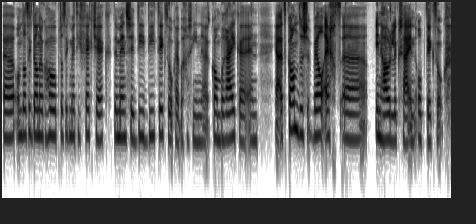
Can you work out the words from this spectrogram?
Uh, omdat ik dan ook hoop dat ik met die factcheck de mensen die die TikTok hebben gezien uh, kan bereiken. En ja, het kan dus wel echt uh, inhoudelijk zijn op TikTok.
